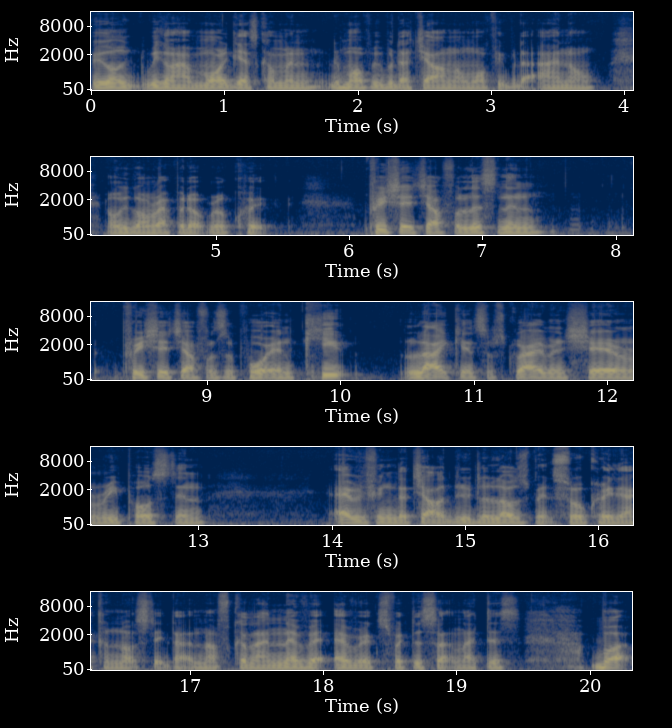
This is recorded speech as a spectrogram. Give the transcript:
we're gonna we gonna have more guests coming. The more people that y'all know, more people that I know, and we're gonna wrap it up real quick. Appreciate y'all for listening. Appreciate y'all for supporting. Keep liking, subscribing, sharing, reposting. Everything that y'all do, the love's been so crazy. I cannot state that enough because I never ever expected something like this. But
